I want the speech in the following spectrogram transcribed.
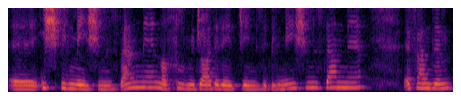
e, iş bilme işimizden mi, nasıl mücadele edeceğimizi bilme işimizden mi, efendim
